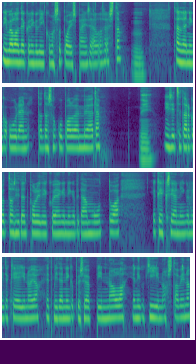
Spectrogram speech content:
Niin me ollaan tiedätkö, niin liikkumassa poispäin sellaisesta. Mm. Tälleen niin uuden tota, sukupolven myötä. Niin. Niin sitten se tarkoittaa sitä, että poliitikkojenkin niin pitää muuttua ja keksiä niin niitä keinoja, että miten niin pysyä pinnalla ja niin kiinnostavina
